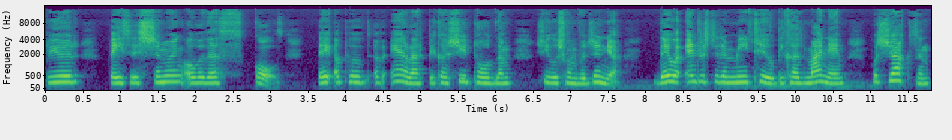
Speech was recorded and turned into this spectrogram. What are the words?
beard faces shimmering over their skulls. They approved of Annabeth because she told them she was from Virginia. They were interested in me too because my name was Jackson,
